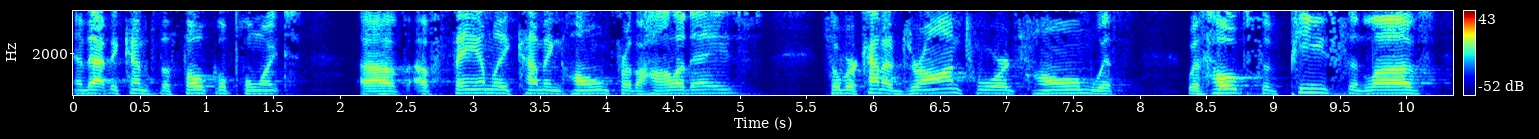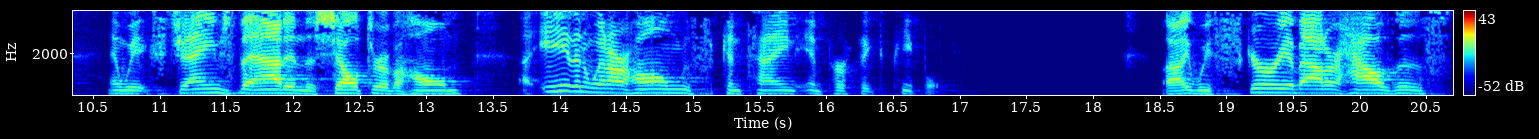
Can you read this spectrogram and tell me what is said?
and that becomes the focal point of, of family coming home for the holidays. So we're kind of drawn towards home with, with hopes of peace and love, and we exchange that in the shelter of a home, uh, even when our homes contain imperfect people. Uh, we scurry about our houses,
